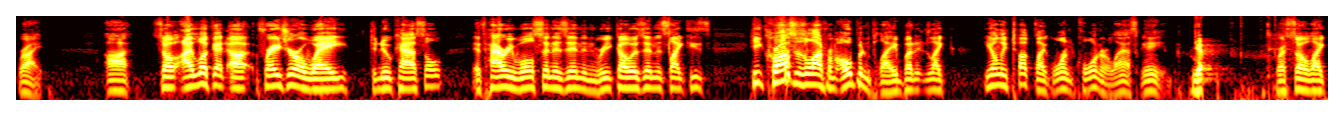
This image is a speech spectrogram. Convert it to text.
Right. Uh, so I look at uh, Fraser away to Newcastle. If Harry Wilson is in and Rico is in, it's like he's he crosses a lot from open play, but it, like he only took like one corner last game. Yep. So like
